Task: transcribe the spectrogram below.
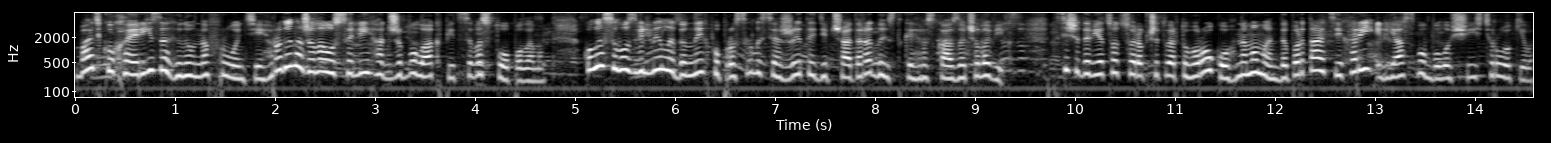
Батько Хайрі загинув на фронті. Родина жила у селі Гаджибулак під Севастополем. Коли село звільнили, до них попросилися жити дівчата-радистки, розказує чоловік. 1944 року, на момент депортації, Харі Ільясову було 6 років.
